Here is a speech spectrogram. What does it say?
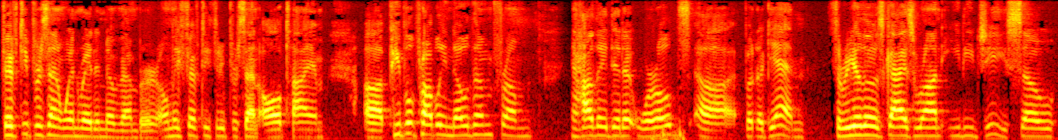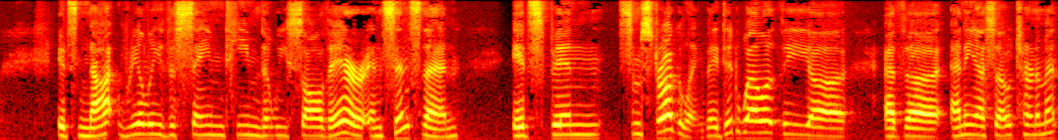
50% win rate in November, only 53% all time. Uh, people probably know them from how they did at Worlds, uh, but again, three of those guys were on EDG, so it's not really the same team that we saw there. And since then, it's been some struggling. They did well at the uh, at the NESO tournament,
